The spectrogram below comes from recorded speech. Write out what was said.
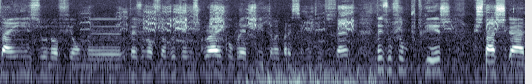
Tens o novo filme, tens o novo filme do James Gray com o Brad Pitt, também parece ser muito interessante. Tens um filme português que está a chegar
